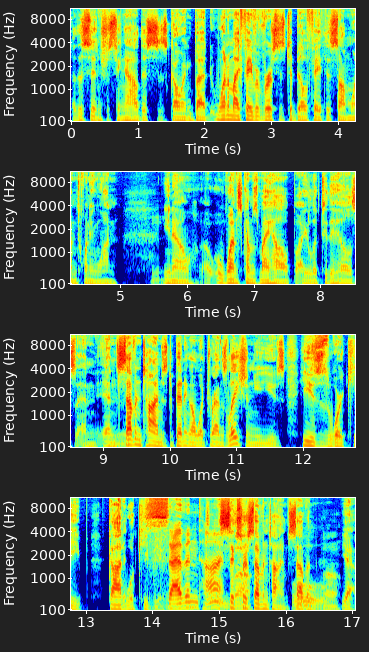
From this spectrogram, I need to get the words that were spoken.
This is interesting how this is going, but one of my favorite verses to build faith is Psalm 121. You know, uh, once comes my help? I look to the hills, and and mm. seven times, depending on what translation you use, he uses the word "keep." God will keep you. Seven times. Six or seven times. Seven. Ooh. Yeah.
